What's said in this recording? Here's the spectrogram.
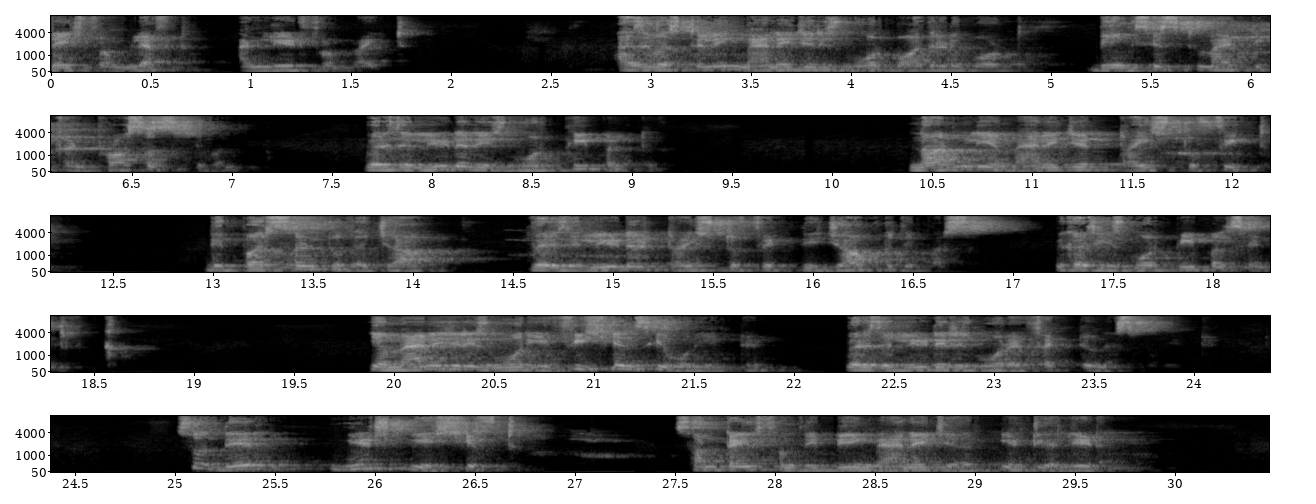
manage from left and lead from right. As I was telling, manager is more bothered about being systematic and process driven, whereas a leader is more people driven. Normally, a manager tries to fit the person to the job, whereas a leader tries to fit the job to the person because he is more people centric. A manager is more efficiency oriented, whereas a leader is more effectiveness oriented. So there needs to be a shift sometimes from the being manager into a leader.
